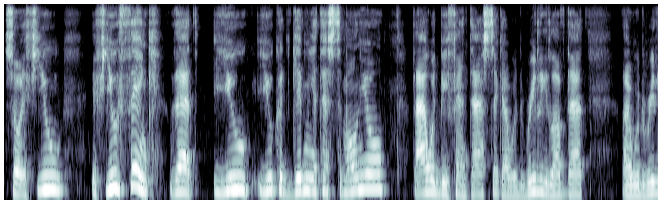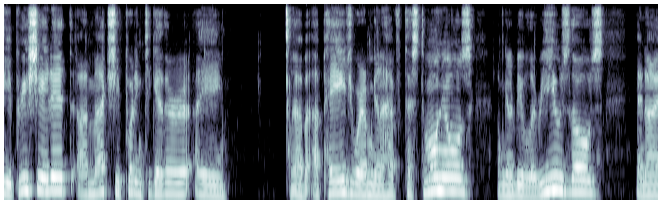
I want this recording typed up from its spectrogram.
So if you if you think that you you could give me a testimonial that would be fantastic. I would really love that. I would really appreciate it. I'm actually putting together a a page where I'm going to have testimonials. I'm going to be able to reuse those. And I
